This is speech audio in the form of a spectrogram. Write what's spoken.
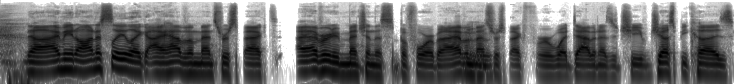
No, I mean honestly, like I have immense respect. I, I've already mentioned this before, but I have immense respect for what Dabin has achieved, just because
